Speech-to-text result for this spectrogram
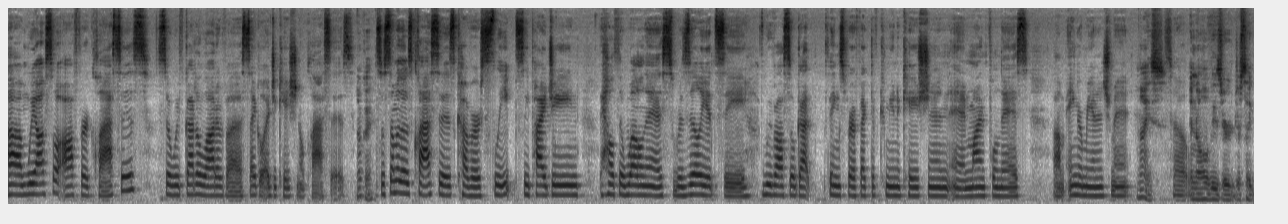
Um, we also offer classes, so we've got a lot of uh, psychoeducational classes. Okay. So some of those classes cover sleep, sleep hygiene, health and wellness, resiliency. We've also got things for effective communication and mindfulness, um, anger management. Nice. So- and all of these are just like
